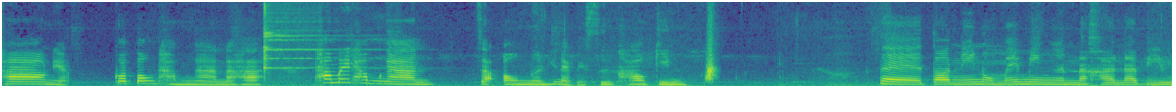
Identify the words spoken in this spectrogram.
ข้าวเนี่ยก็ต้องทำงานนะคะ ถ้าไม่ทำงานจะเอาเงินที่ไหนไปซื้อข้าวกิน แต่ตอนนี้หนูไม่มีเงินนะคะนาบิว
